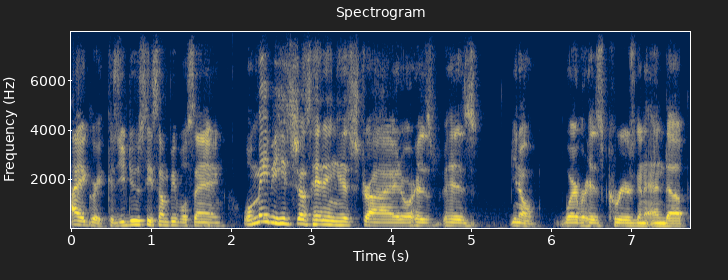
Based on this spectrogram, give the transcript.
I agree because you do see some people saying, "Well, maybe he's just hitting his stride or his his you know wherever his career is going to end up.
